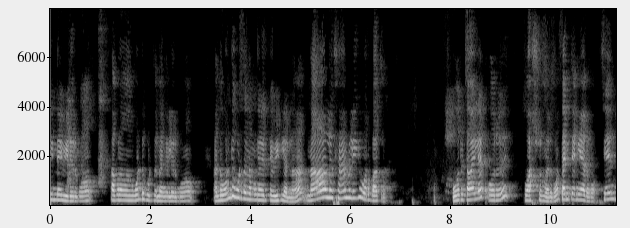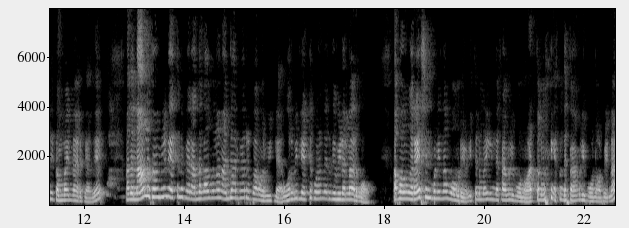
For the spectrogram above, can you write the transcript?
திண்ணை வீடு இருக்கும் அப்புறம் ஒண்டு கொடுத்தனங்கள் இருக்கும். அந்த ஒண்டு கொடுத்தனங்கள் இருக்க வீட்டிலலாம் நாலு ஃபேமிலிக்கு ஒரு பாத்ரூம் ஒரு டாய்லெட் ஒரு வாஷ்ரூம் இருக்கும் தனித்தனியாக இருக்கும். சேர்ந்து கம்பைண்டாக இருக்காது. அந்த நாலு ஃபேமிலியில் எத்தனை பேர்? அந்த காலத்துலலாம் அஞ்சாறு பேர் இருப்பாங்க ஒரு வீட்டில் ஒரு வீட்டில் எட்டு குழந்தை இருக்க வீடெல்லாம் இருக்கும். அப்போ அவங்க ரேஷன் பண்ணி தான் போக முடியும். இத்தனை மணிக்கு இந்த ஃபேமிலி போகணும் அத்தனை மணிக்கு அந்த ஃபேமிலி போகணும் அப்படின்னா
